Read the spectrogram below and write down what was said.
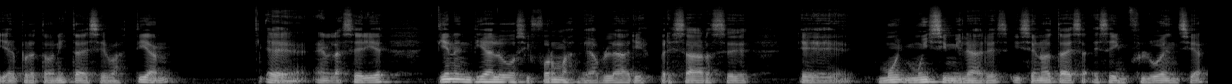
y el protagonista de Sebastián eh, en la serie tienen diálogos y formas de hablar y expresarse eh, muy, muy similares y se nota esa, esa influencia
